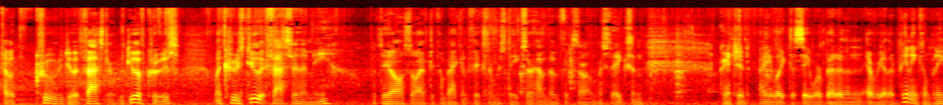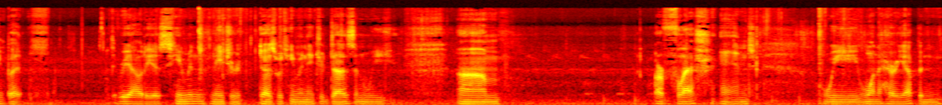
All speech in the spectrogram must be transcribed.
have a crew to do it faster? We do have crews. My crews do it faster than me but they also have to come back and fix their mistakes or have them fix their own mistakes. And granted, I like to say we're better than every other painting company, but the reality is human nature does what human nature does, and we um, are flesh, and we want to hurry up and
